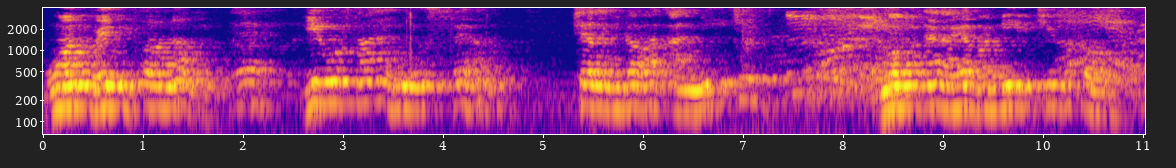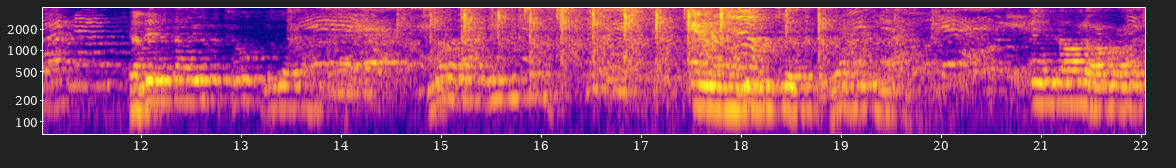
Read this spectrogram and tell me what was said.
one way or another, you will find yourself telling God, I need you more than I ever needed you before. Have anybody ever told the Lord, Lord, I need you, and I need you right now. And God, all right.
